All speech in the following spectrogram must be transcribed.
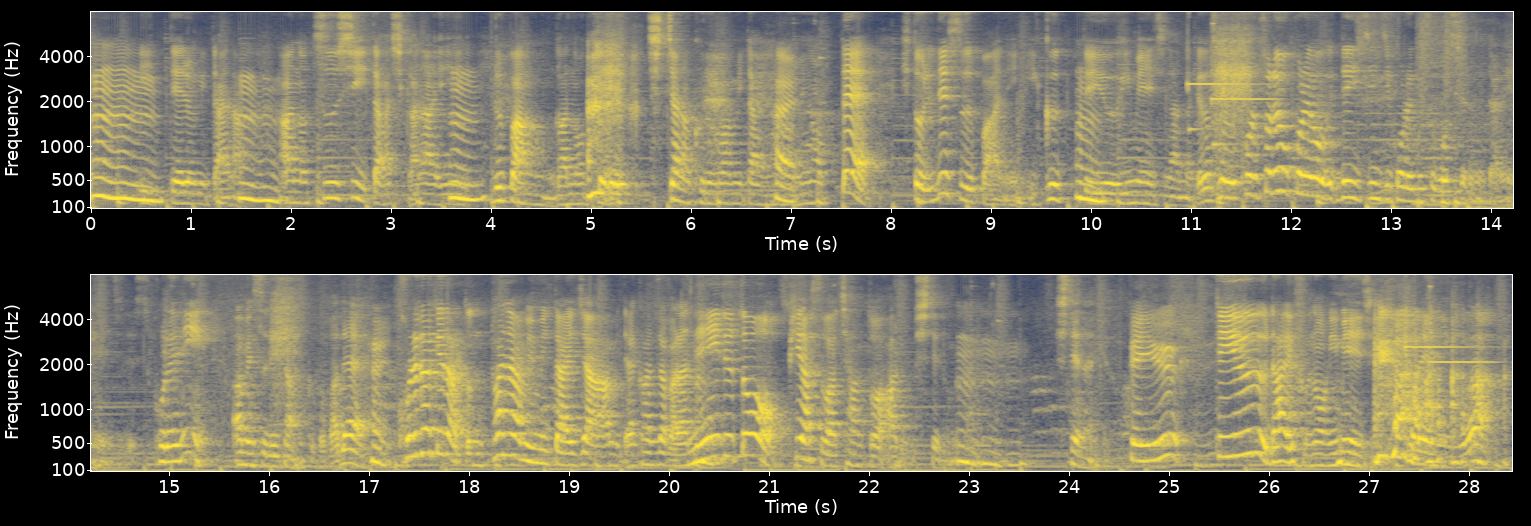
うんうん行ってるみたいな、うんうん。あのツーシーターしかない、うん。ルパンが乗ってるちっちゃな車みたいなのに乗って、一人でスーパーに行くっていうイメージなんだけど、それこれそれをこれをで一日これで過ごしてるみたいなイメージです。これにアメスリタンクとかで、い。これだけだとパジャマみたいじゃんみたいな感じだから、ネイルとピアスはちゃんとあるしてるみたいな、うんうんうん。してないけど。っていう？っていうライフのイメージ。トレーニングは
